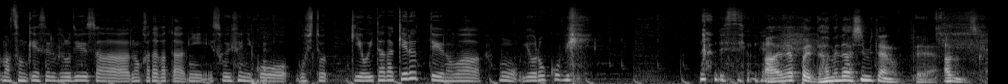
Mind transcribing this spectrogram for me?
まあ、尊敬するプロデューサーの方々にそういうふうにこうご指摘をいただけるっていうのはもう喜び。なんですよね。あやっぱりダメ出しみたいのってあるんですか？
